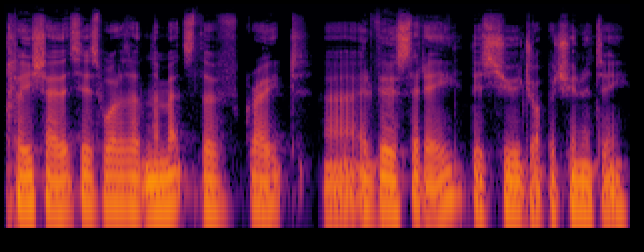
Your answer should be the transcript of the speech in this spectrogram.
cliche that says, "What is it? In the midst of great uh, adversity, there's huge opportunity."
